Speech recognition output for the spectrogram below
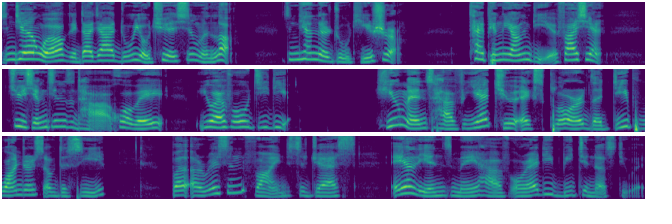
今天我要给大家读有趣的新闻了。今天的主题是太平洋底发现巨型金字塔，或为 UFO 基地。Humans have yet to explore the deep wonders of the sea, but a recent find suggests aliens may have already beaten us to it.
